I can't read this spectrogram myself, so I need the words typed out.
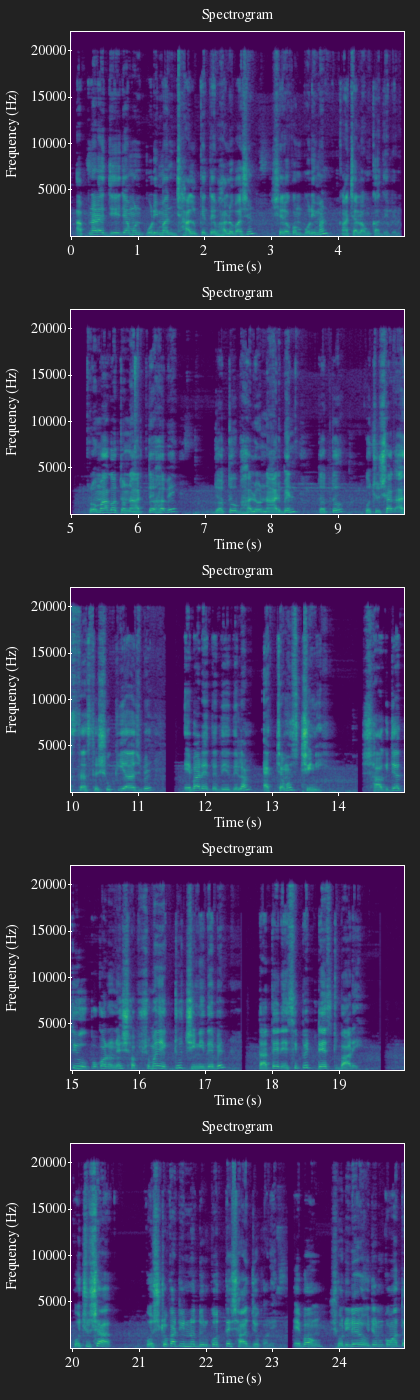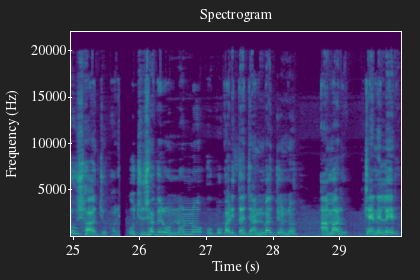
আপনারা যে যেমন পরিমাণ ঝাল খেতে ভালোবাসেন, সেরকম পরিমাণ কাঁচা লঙ্কা দেবেন। ক্রমাগত নাড়তে হবে। যত ভালো নাড়বেন, তত কচু শাক আস্তে আস্তে শুকিয়ে আসবে। এবার এতে দিয়ে দিলাম এক চামচ চিনি। শাক জাতীয় উপকরণে সবসময় একটু চিনি দেবেন, তাতে রেসিপির টেস্ট বাড়ে। কচু শাক কোষ্ঠকাঠিন্য দূর করতে সাহায্য করে এবং শরীরের ওজন কমাতেও সাহায্য করে। কচু শাকের অন্য অন্য উপকারিতা জানবার জন্য আমার চ্যানেলের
